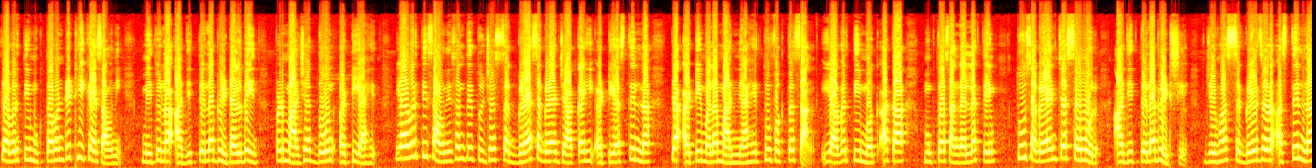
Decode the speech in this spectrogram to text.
त्यावरती मुक्ता म्हणते ठीक आहे सावनी. मी तुला आदित्यला भेटायला देईन पण माझ्या दोन अटी आहेत. यावरती सावनी सांगते तुझ्या सगळ्या सगळ्या ज्या काही अटी असतील ना त्या अटी मला मान्य आहेत. तू फक्त सांग. यावरती मग आता मुक्ता सांगायला लागते तू सगळ्यांच्या समोर आदित्यला भेटशील. जेव्हा सगळेजण असतील ना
